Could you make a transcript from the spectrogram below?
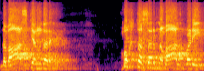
نماز کے اندر ہے۔ مختصر نماز پڑھی۔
